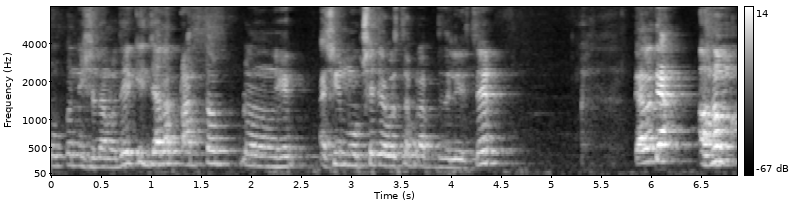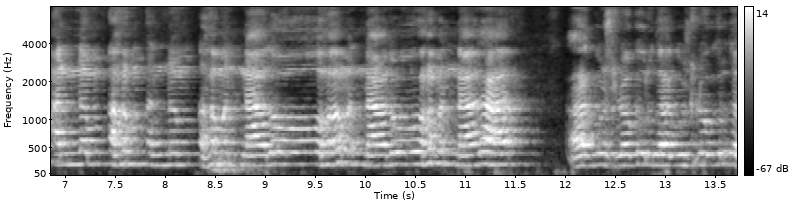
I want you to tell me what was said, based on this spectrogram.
उपनिषदामध्ये की ज्याला प्राप्त हे अशी मोक्षाची अवस्था प्राप्त झाली असते त्याला त्या अहम अन्नम अहम अन्नम अहम अन्नादो अहम अन्नादो अहम अन्नादा अह गुश्लोक हृद गुश्लोक हृद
